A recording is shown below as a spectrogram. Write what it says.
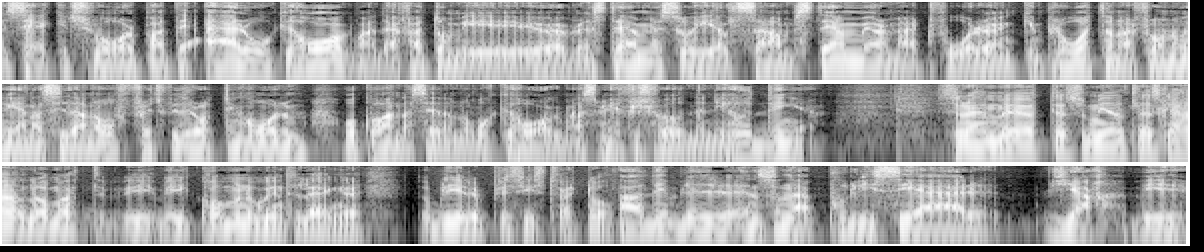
säkert svar på att det är Åke Hagman därför att de är i överensstämmelse och helt samstämmiga de här två röntgenplåtarna från å ena sidan offret vid Drottningholm och å andra sidan Åke Hagman som är försvunnen i Huddinge. Så det här mötet som egentligen ska handla om att vi, vi kommer nog inte längre, då blir det precis tvärtom. Ja, det blir en sån här polisiär, ja, vi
